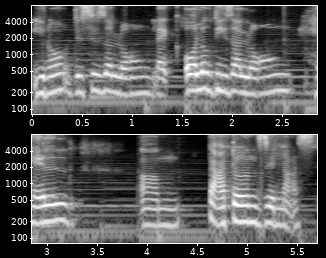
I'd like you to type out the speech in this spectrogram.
you know this is a long like all of these are long held um, patterns in us.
